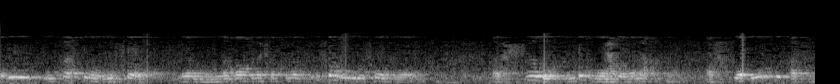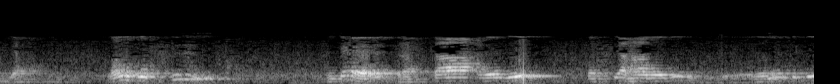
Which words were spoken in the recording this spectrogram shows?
ఇది ఇంట్రెస్టింగ్ విషయం. నేను ముందు ఉపనిషత్తులో చూసే ఈ విషయం. పశ్యు అంటే జ్ఞాని అని అర్థం. పశ్యతి పశ్య వన్ హుస్తి అంటే ద్రష్ట అనేది పశ్య అనేది రెండింటికి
